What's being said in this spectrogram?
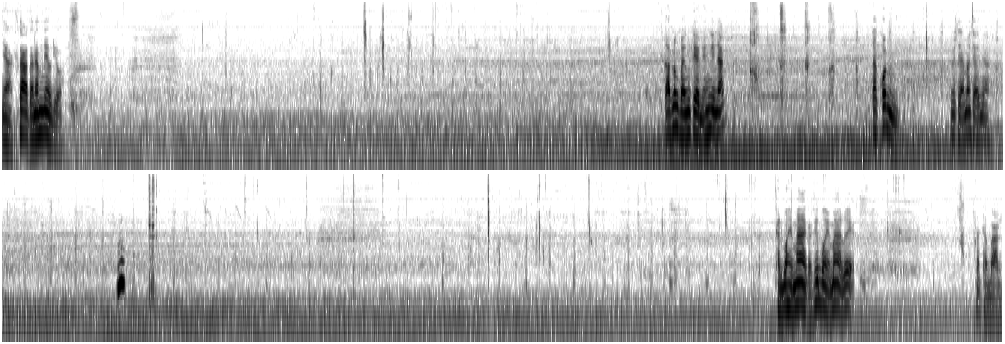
อยากซาแต่น้ำเนียวเดียว กลับลงไปกรุงเทพเนี่ยคือนัก ถ้าคนไม่ใส่มาใส่เนี่ยขันบ่อยมากก็คือบ่อยมากเลยรัฐบาล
